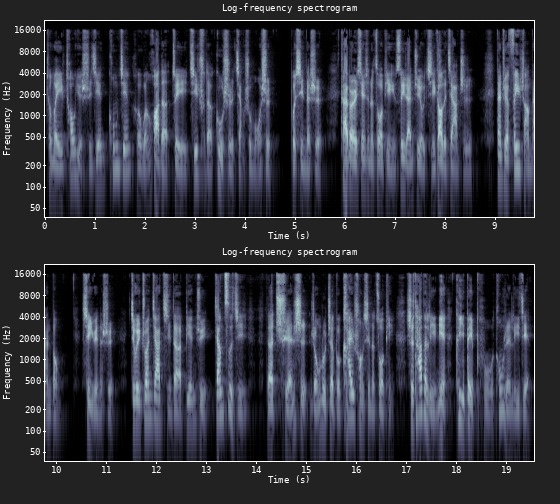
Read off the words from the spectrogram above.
成为超越时间、空间和文化的最基础的故事讲述模式。不幸的是，凯贝尔先生的作品虽然具有极高的价值，但却非常难懂。幸运的是，几位专家级的编剧将自己。的诠释融入这部开创性的作品，使他的理念可以被普通人理解。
